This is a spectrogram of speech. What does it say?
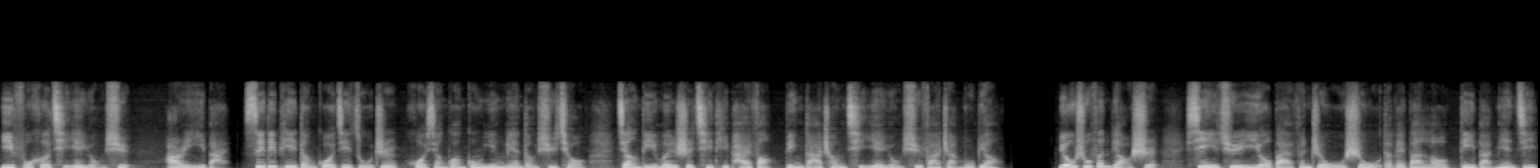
以符合企业永续、RE100、CDP 等国际组织或相关供应链等需求，降低温室气体排放，并达成企业永续发展目标。游淑芬表示，信义区已有百分之五十五的 A 半楼地板面积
